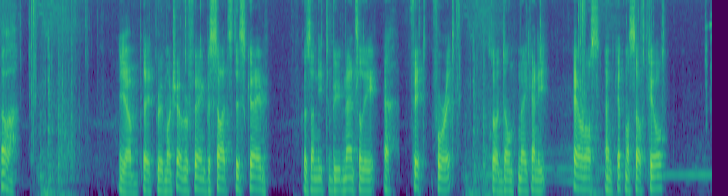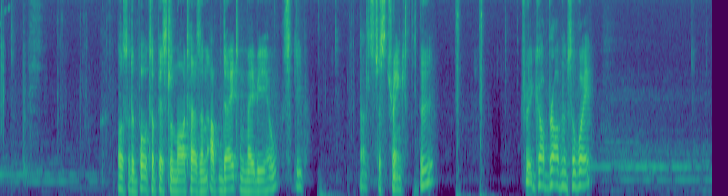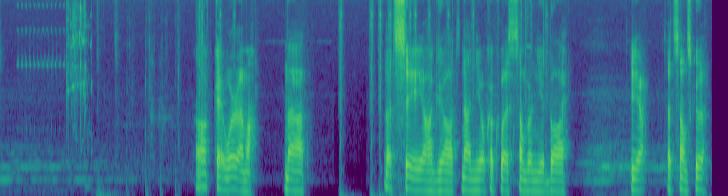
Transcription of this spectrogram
Ah. Yeah, I played pretty much everything besides this game. Because I need to be mentally uh, fit for it. So I don't make any errors and get myself killed. Also the bolter pistol mod has an update and maybe... Oh, sleep. Let's just drink. Uh, Drink our problems away. Okay, where am I? Map. Let's see, I got Nanyoka quest somewhere nearby. Yeah, that sounds good.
